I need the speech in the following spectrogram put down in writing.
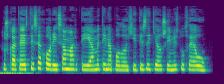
τους κατέστησε χωρίς αμαρτία με την αποδοχή της δικαιοσύνης του Θεού.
